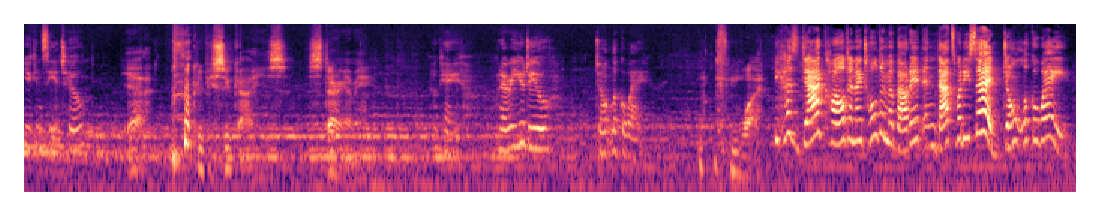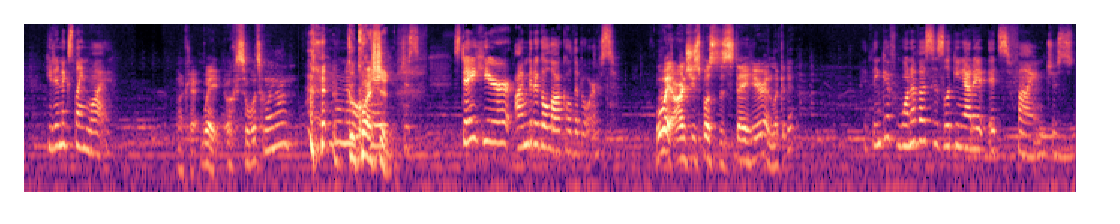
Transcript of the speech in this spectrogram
You can see it too. Yeah, creepy suit guy. He's staring at me. Okay, whatever you do, don't look away. Why? Because Dad called and I told him about it, and that's what he said. Don't look away. He didn't explain why. Okay, wait. Okay, so what's going on? I don't know. Good okay? question. Just stay here. I'm gonna go lock all the doors. Well, wait, aren't you supposed to stay here and look at it? I think if one of us is looking at it, it's fine. Just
